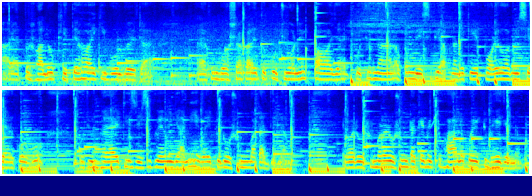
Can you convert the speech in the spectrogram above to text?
আর এত ভালো খেতে হয় কি বলব এটা? এখন বর্ষাকালে তো প্রচুর অনেক পাওয়া যায়। প্রচুর নানা রকম রেসিপি আপনাদেরকে এর পরেও আমি শেয়ার করব। প্রচুর ভ্যারাইটিস রেসিপি আমি জানি এবার একটু রসুন বাটা দিলাম। এবার রসুন বাটা রসুনটাকে আমি একটু ভালো করে একটু ভেজে নেব।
